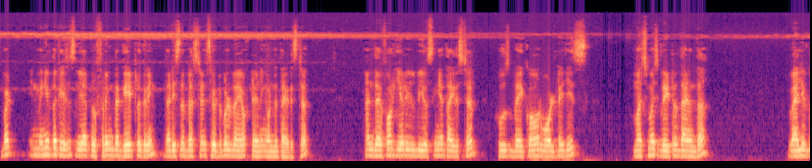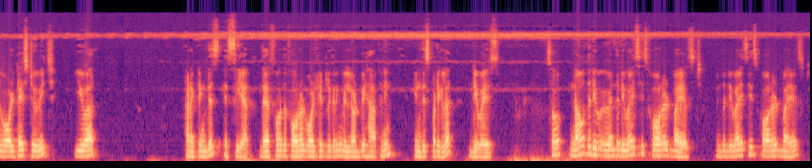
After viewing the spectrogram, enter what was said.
But in many of the cases, we are preferring the gate triggering. That is the best and suitable way of turning on the thyristor. And therefore, here you will be using a thyristor whose breakover voltage is much much greater than the value of the voltage to which you are connecting this SCR. Therefore, the forward voltage triggering will not be happening in this particular device. So now the when the device is forward biased, when the device is forward biased,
